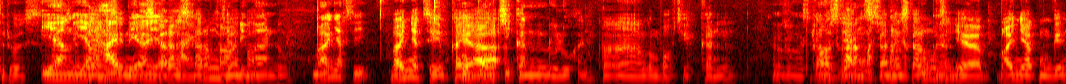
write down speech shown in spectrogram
terus Yang yang hype ya, yang sekarang hype sekarang kalau di? Bandung. Banyak sih. Banyak sih Kumpul kayak chicken dulu kan. Heeh, Gumpau Chicken. Terus kalau sekarang yang masih sekarang, banyak sekarang masih ya banyak mungkin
